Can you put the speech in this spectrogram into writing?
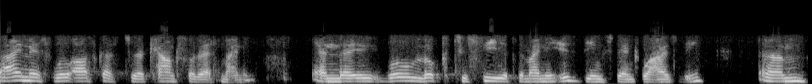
the IMF will ask us to account for that money. And they will look to see if the money is being spent wisely. Um,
